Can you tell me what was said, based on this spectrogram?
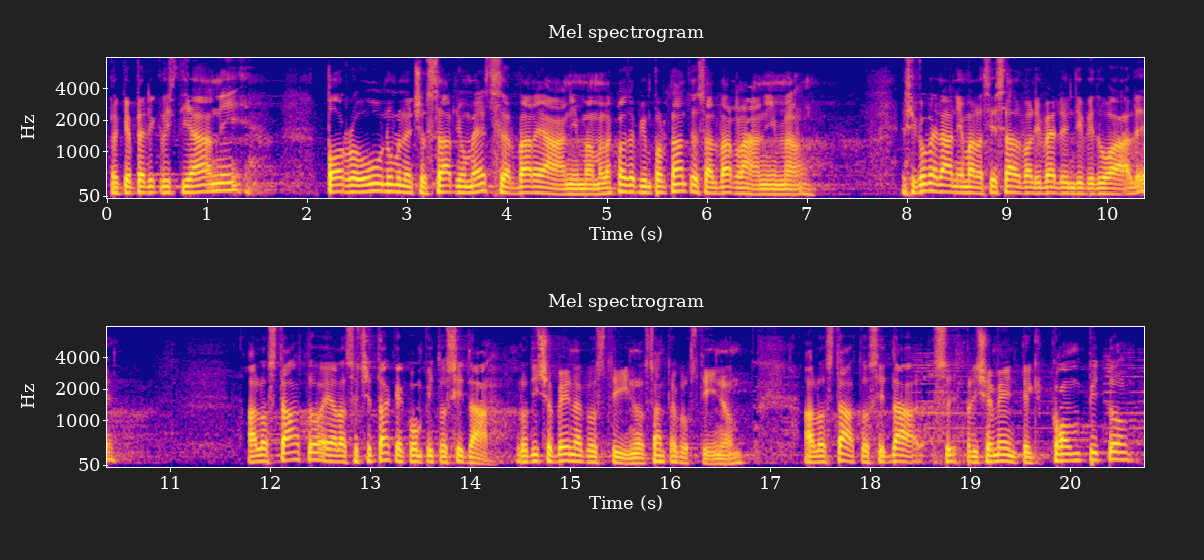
perché per i cristiani porro unum necessarium est servare anima, ma la cosa più importante è salvare l'anima. E siccome l'anima la si salva a livello individuale, allo Stato e alla società che compito si dà? Lo dice bene Agostino, Sant'Agostino allo Stato si dà semplicemente il compito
